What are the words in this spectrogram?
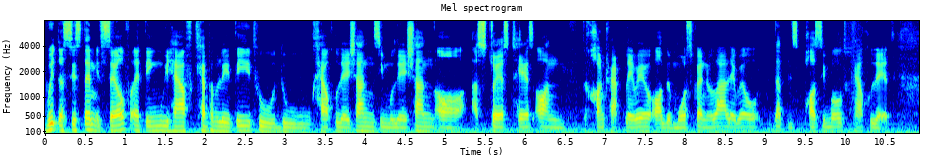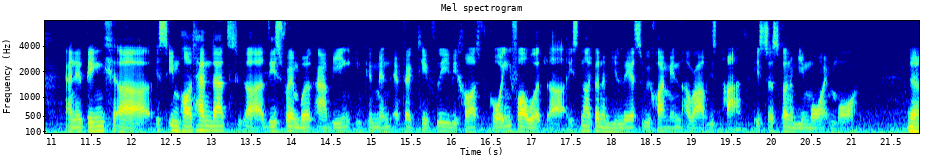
with the system itself, I think we have capability to do calculation, simulation, or a stress test on the contract level or the most granular level that is possible to calculate. And I think uh, it's important that uh, these frameworks are being implemented effectively because going forward, uh, it's not going to be less requirement around this part. It's just going to be more and more. Yeah.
